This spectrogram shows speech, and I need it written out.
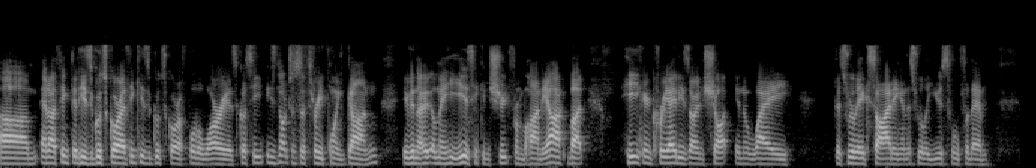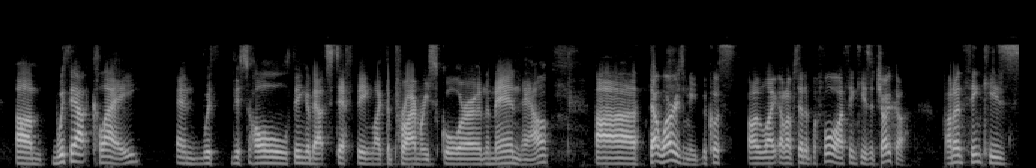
Um, and I think that he's a good scorer. I think he's a good scorer for the Warriors because he, he's not just a three point gun, even though, I mean, he is. He can shoot from behind the arc, but he can create his own shot in a way that's really exciting and that's really useful for them. Um, without Clay and with this whole thing about Steph being like the primary scorer and the man now, uh, that worries me because I like, and I've said it before, I think he's a choker. I don't think he's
